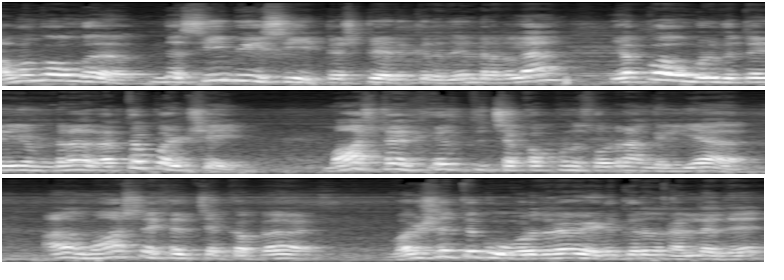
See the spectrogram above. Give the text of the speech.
அவங்கவுங்க இந்த சிபிசி டெஸ்ட் எடுக்கிறதுன்றதுல எப்போ உங்களுக்கு தெரியும்ன்ற ரத்த பரீட்சை மாஸ்டர் ஹெல்த் செக்கப்னு சொல்கிறாங்க இல்லையா? அந்த மாஸ்டர் ஹெல்த் செக்கப்பை வருஷத்துக்கு ஒரு தடவை எடுக்கிறது நல்லது.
